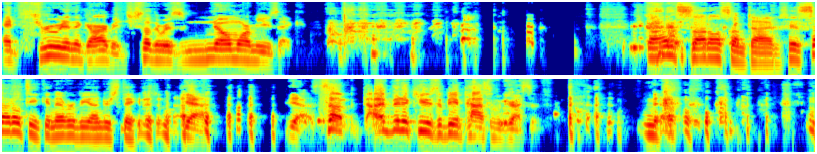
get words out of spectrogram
and threw it in the garbage. So there was no more music. Shawn's subtle sometimes. His subtlety can never be understated enough. Yeah. Yeah. Some I've been accused of being passive aggressive. No.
